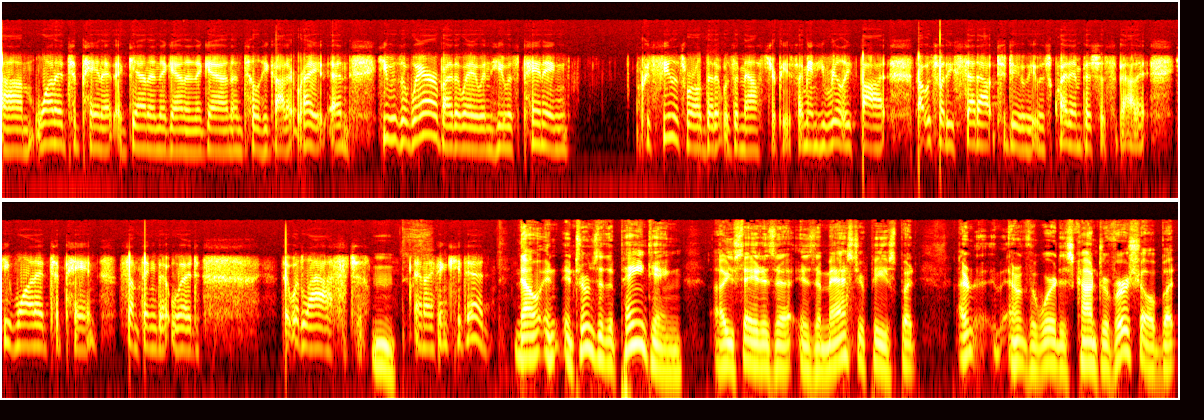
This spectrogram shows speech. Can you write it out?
um, wanted to paint it again and again and again until he got it right. And he was aware, by the way, when he was painting Christina's World that it was a masterpiece. I mean, he really thought that was what he set out to do. He was quite ambitious about it. He wanted to paint something that would that would last, mm. and I think he did. Now, in, in terms of the painting, uh, you say it is a is a masterpiece, but I don't, I don't know if the word is controversial, but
